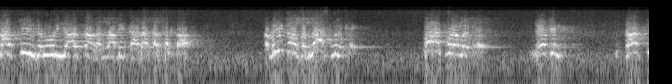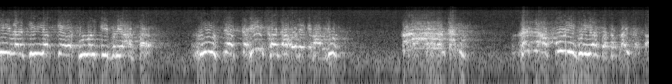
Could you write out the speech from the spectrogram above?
ذاتی ضروریات کا غلہ بھی پیدا کر سکتا۔ امریکہ بدلاس ملک ہے، بہت بڑا ملک ہے۔ لیکن ذاتی ملکیت کے اصول کی بنیاد پر روس سے کہیں چھوٹا ہونے کے باوجود کروڑوں ٹن غلہ پوری دنیا کو سپلائی کرتا۔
